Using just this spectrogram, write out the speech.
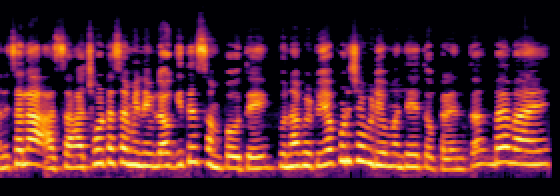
आणि चला आजचा हा छोटासा मिनी ब्लॉग इथेच संपवते. पुन्हा भेटूया पुढच्या व्हिडिओमध्ये तोपर्यंत बाय बाय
